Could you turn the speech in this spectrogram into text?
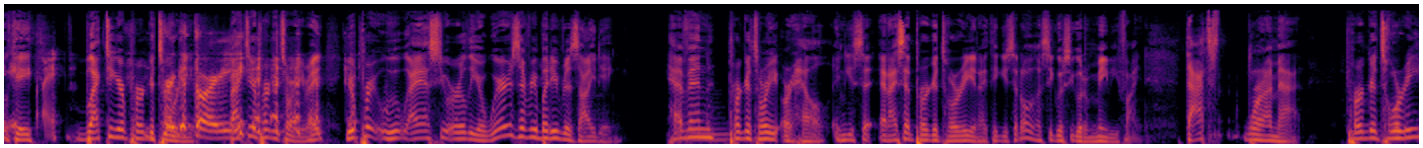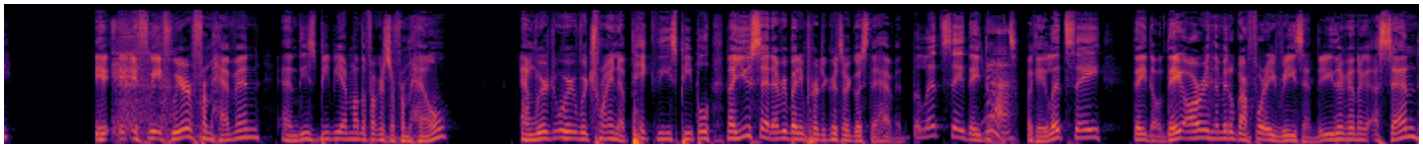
Okay, fine. Back to your purgatory. Purgatory. Back to your purgatory, right? Your pur- I asked you earlier, where is everybody residing? Heaven, Mm. purgatory, or hell? And you said, and I said purgatory, and I think you said, oh, let's see, see, go to maybe fine. That's where I'm at. Purgatory. If we if we're from heaven and these BBM motherfuckers are from hell, and we're we're, we're trying to pick these people. Now you said everybody in purgatory goes to heaven, but let's say they Yeah. don't. Okay, let's say they don't. They are in the middle ground for a reason. They're either going to ascend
